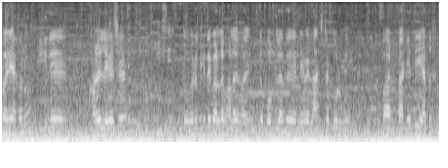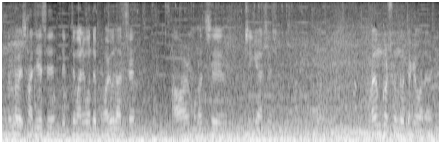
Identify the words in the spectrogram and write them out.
হয়নি এখনও খিদে ভালোই লেগেছে। তো একটু খেতে পারলে ভালোই হয়। তো বোমডিলাতে নেমে লাঞ্চটা করব। বাট প্রাকৃতিক এত সুন্দরভাবে সাজিয়েছে, দেখতে মাঝে মধ্যে ভয়ও লাগছে। আমার মনে হচ্ছে ঠিকই আছে। ভয়ঙ্কর সুন্দর যাকে বলে আর কি।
